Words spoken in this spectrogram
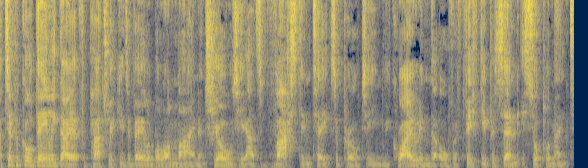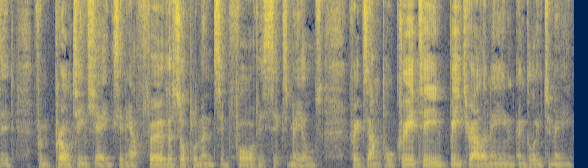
A typical daily diet for Patrik is available online and shows he has vast intakes of protein, requiring that over 50% is supplemented from protein shakes and he has further supplements in four of his six meals. For example, creatine, beta alanine, and glutamine,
